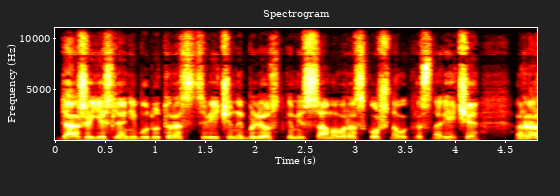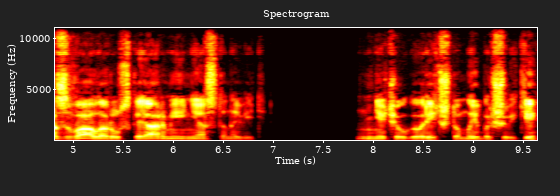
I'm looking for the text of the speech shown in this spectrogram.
даже если они будут расцвечены блестками самого роскошного красноречия, развала русской армии не остановить. Нечего говорить, что мы, большевики,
